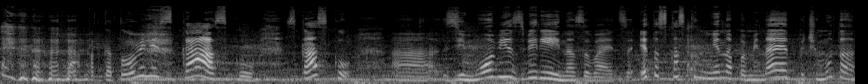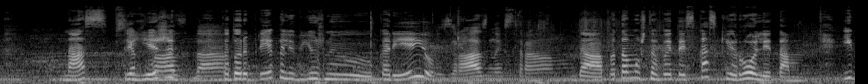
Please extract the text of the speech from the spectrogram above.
подготовили сказку. Сказку а, «Зимовье зверей» называется. Эта сказка мне напоминает почему-то нас, Всех приезжих, нас, да. которые приехали в Южную Корею. Из разных стран. Да, потому что в этой сказке роли там и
